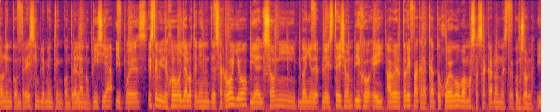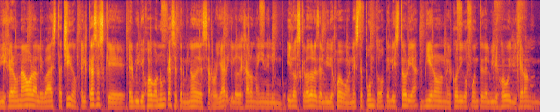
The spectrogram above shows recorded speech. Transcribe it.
no lo encontré, simplemente encontré la noticia y pues este videojuego ya lo tenían en desarrollo y el Sony, dueño de PlayStation, dijo, hey, a ver, trae para acá tu juego, vamos a sacarlo en nuestra consola. Y dijeron, una hora le va, está chido. El caso es que el videojuego nunca se terminó de desarrollar y lo dejaron ahí en el limbo. Y los creadores del videojuego en este punto de la historia vieron el código fuente del videojuego y dijeron,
